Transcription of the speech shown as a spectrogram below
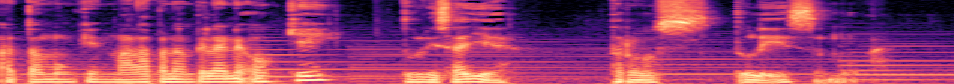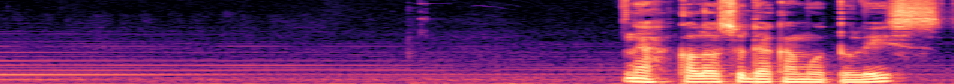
atau mungkin malah penampilannya oke, tulis aja. Terus tulis semua. Nah, kalau sudah kamu tulis,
